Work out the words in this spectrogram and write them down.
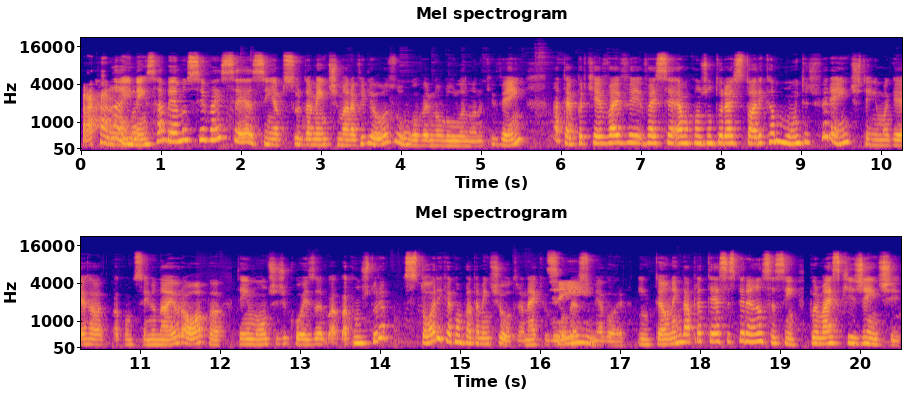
pra caramba. Não, e nem sabemos se vai ser assim absurdamente maravilhoso um governo Lula no ano que vem, até porque vai ver, vai ser é uma conjuntura histórica muito diferente. Tem uma guerra acontecendo na Europa, tem um monte de coisa. A, a conjuntura histórica é completamente outra, né? Que o Lula Sim. vai assumir agora. Então nem dá pra ter essa esperança, assim. Por mais que, gente,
